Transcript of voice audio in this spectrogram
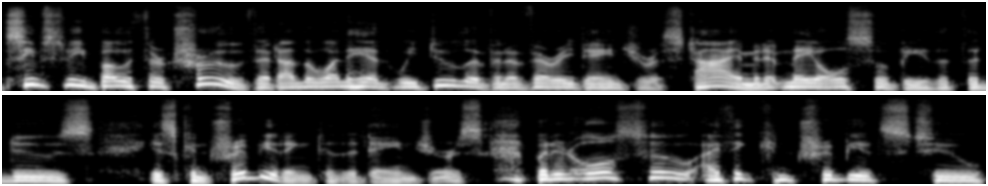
seems to me both are true that on the one hand we do live in a very dangerous time and it may also be that the news is contributing to the dangers but it also i think contributes to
